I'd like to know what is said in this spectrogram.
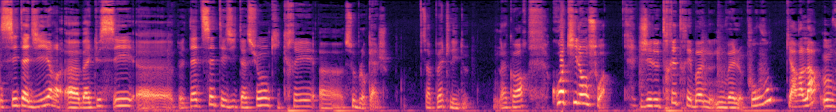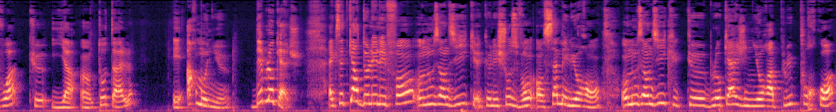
c'est-à-dire euh, bah, que c'est peut-être cette hésitation qui crée ce blocage. Ça peut être les deux, d'accord? Quoi qu'il en soit, j'ai de très très bonnes nouvelles pour vous, car là, on voit qu'il y a un total et harmonieux déblocage. Avec cette carte de l'éléphant, on nous indique que les choses vont en s'améliorant. On nous indique que blocage, il n'y aura plus. Pourquoi?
